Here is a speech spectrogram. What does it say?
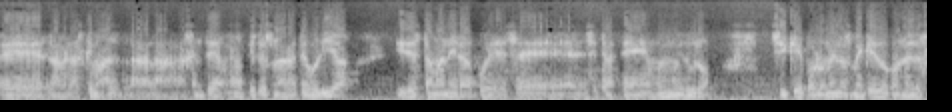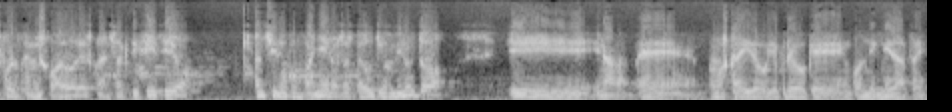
eh, la verdad es que mal, la, la, la gente bueno, pierdes una categoría y de esta manera pues eh, se te hace muy muy duro. Así que por lo menos me quedo con el esfuerzo de mis jugadores, con el sacrificio, han sido compañeros hasta el último minuto y, nada, eh, hemos caído yo creo que con dignidad hoy.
